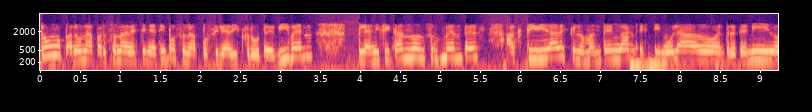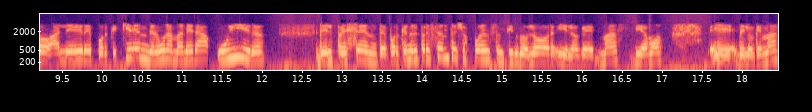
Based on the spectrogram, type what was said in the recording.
todo para una persona de este neatipo es una posibilidad de disfrute. Viven planificando en sus mentes actividades que lo mantengan estimulado, entretenido, alegre, porque quieren de alguna manera huir del presente, porque en el presente ellos pueden sentir dolor y lo que más, digamos, eh, de lo que más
